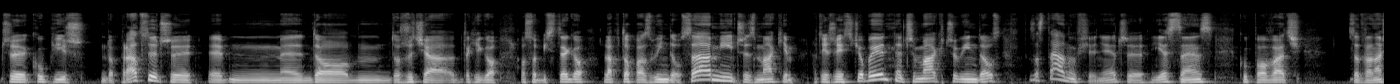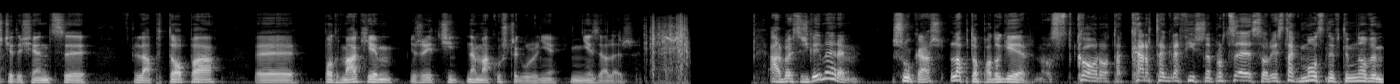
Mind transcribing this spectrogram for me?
czy kupisz do pracy, czy do, do życia takiego osobistego laptopa z Windowsami, czy z Maciem, no to jeżeli jest ci obojętne, czy Mac, czy Windows, to zastanów się, nie? czy jest sens kupować za 12 tysięcy laptopa e, pod Maciem, jeżeli ci na Macu szczególnie nie zależy. Albo jesteś gamerem szukasz laptopa do gier. No skoro ta karta graficzna, procesor jest tak mocny w tym nowym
